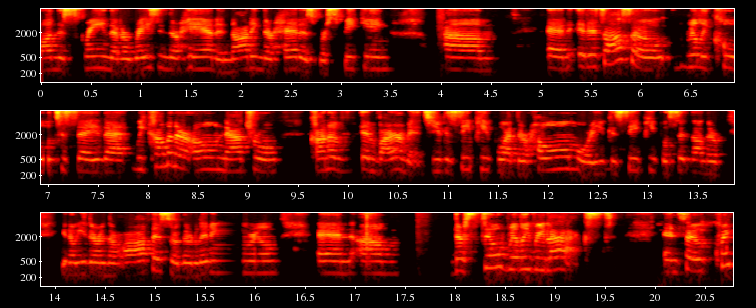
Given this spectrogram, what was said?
on the screen that are raising their hand and nodding their head as we're speaking. Um, and it is also really cool to say that we come in our own natural kind of environments. You can see people at their home, or you can see people sitting on their, you know, either in their office or their living room, and um, they're still really relaxed. And so, quick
